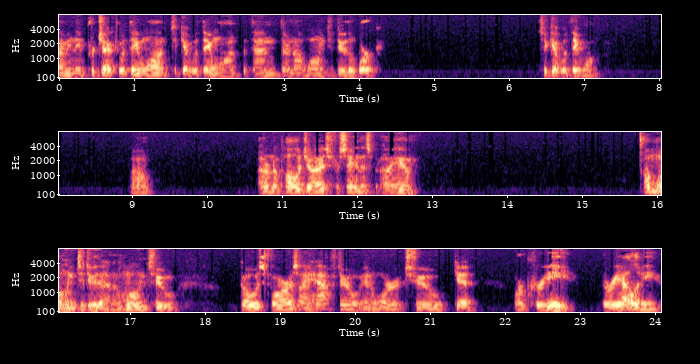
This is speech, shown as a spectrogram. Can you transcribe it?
i mean they project what they want to get what they want but then they're not willing to do the work to get what they want. Well i don't apologize for saying this but i am. I'm willing to do that. I'm willing to go as far as i have to in order to get or create the reality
